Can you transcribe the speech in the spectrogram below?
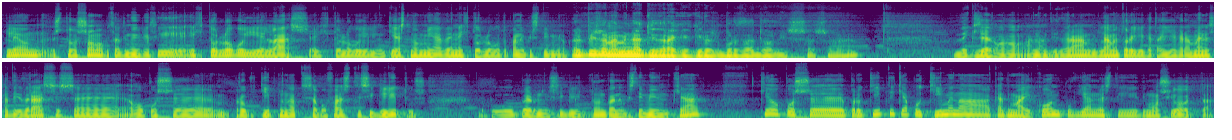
πλέον στο σώμα που θα δημιουργηθεί έχει το λόγο η Ελλάς, έχει το λόγο η ελληνική αστυνομία, δεν έχει το λόγο το Πανεπιστήμιο. Ελπίζω να μην αντιδρά και ο κύριος Μπουρδαντώνης σας. Ε. Δεν ξέρω αν αντιδρά. Μιλάμε τώρα για καταγεγραμμένες αντιδράσεις ε, όπως ε, προκύπτουν από τις αποφάσεις της συγκλήτους που παίρνουν οι συγκλήτοι των πανεπιστημίων πια και όπως ε, προκύπτει και από κείμενα ακαδημαϊκών που βγαίνουν στη δημοσιότητα.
